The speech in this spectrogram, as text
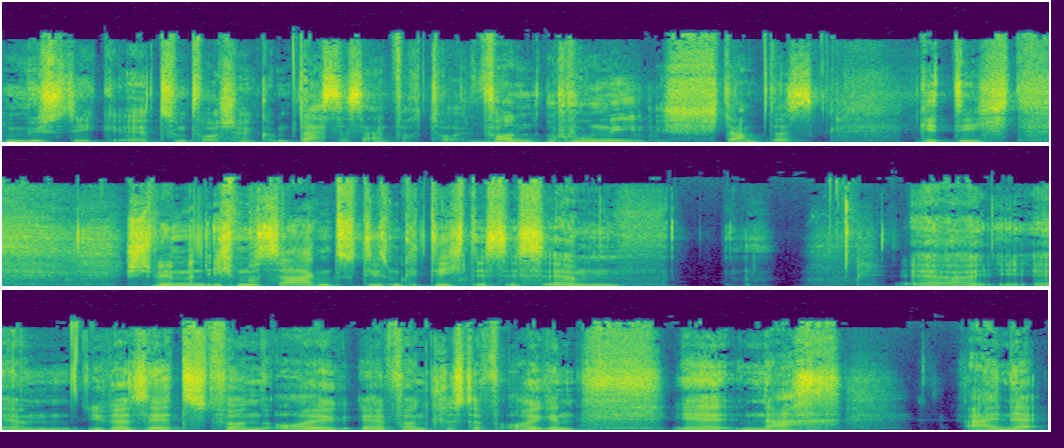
Mystik äh, zum Vorschein kommt. Das ist einfach toll. Von Rumi stammt das Gedicht Schwimmen. Ich muss sagen zu diesem Gedicht, es ist ähm, äh, ähm, übersetzt von, Eu äh, von Christoph Eugen äh, nach einer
